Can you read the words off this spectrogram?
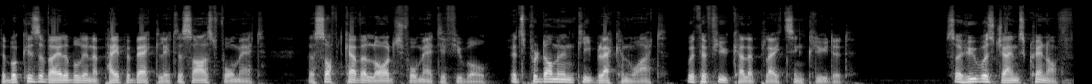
The book is available in a paperback letter sized format, a softcover large format if you will. It's predominantly black and white, with a few color plates included. So who was James Krenov?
